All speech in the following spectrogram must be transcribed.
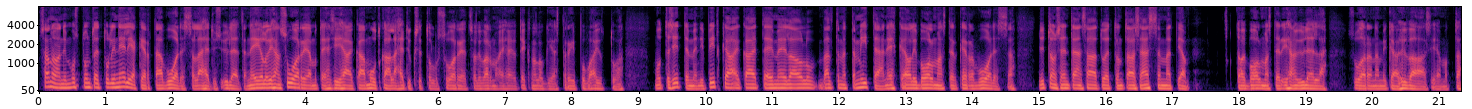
sanoa, niin musta tuntuu, että tuli neljä kertaa vuodessa lähetys Yleltä. Ne ei ollut ihan suoria, mutta eihän siihen aikaan muutkaan lähetykset ollut suoria. Että se oli varmaan ihan jo teknologiasta riippuvaa juttua. Mutta sitten meni pitkä aikaa, että ei meillä ollut välttämättä mitään. Ehkä oli Ballmaster kerran vuodessa. Nyt on sentään saatu, että on taas SM ja toi Ballmaster ihan Ylellä suorana, mikä on hyvä asia, mutta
